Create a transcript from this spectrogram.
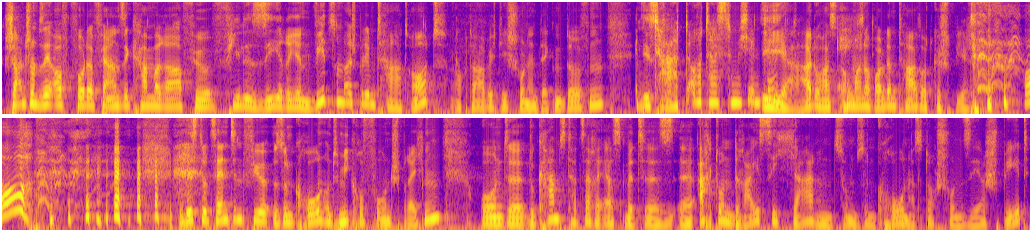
Stand schon sehr oft vor der Fernsehkamera für viele Serien, wie zum Beispiel im Tatort. Auch da habe ich dich schon entdecken dürfen. Im Tatort hast du mich entdeckt? Ja, du hast auch Echt? mal eine Rolle im Tatort gespielt. Oh, Du bist Dozentin für Synchron- und Mikrofonsprechen und äh, du kamst Tatsache erst mit äh, 38 Jahren zum Synchron, also doch schon sehr spät.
